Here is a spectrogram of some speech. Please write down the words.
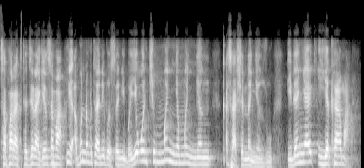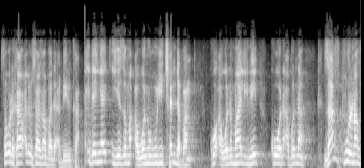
safara ta jiragen sama. Ne abin da mutane ba sani ba. Yawancin manyan-manyan ƙasashen nan yanzu idan yaƙi ya kama saboda kawo alim sa ba da amerika idan yaƙi ya zama a wani wuri can daban ko a wani mali ne ko wani abin nan za su tura nasu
